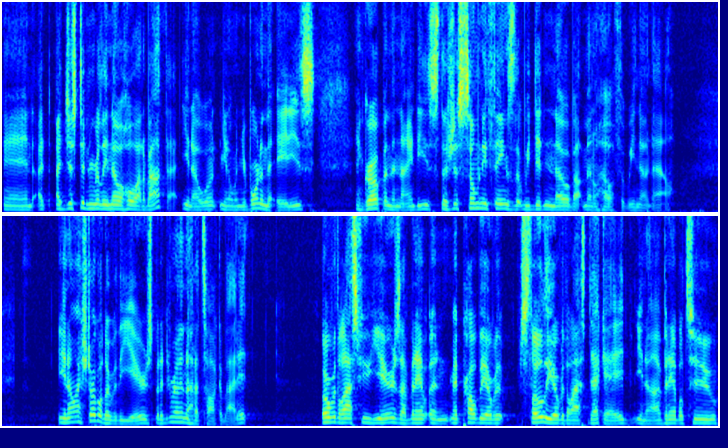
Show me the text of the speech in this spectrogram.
and I, I just didn't really know a whole lot about that. You know, when you know when you're born in the '80s, and grow up in the 90s, there's just so many things that we didn't know about mental health that we know now. You know, I struggled over the years, but I didn't really know how to talk about it. Over the last few years, I've been able, and probably over slowly over the last decade, you know, I've been able to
